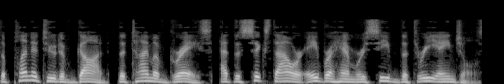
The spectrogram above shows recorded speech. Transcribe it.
the plenitude of God, the time of grace. At the sixth hour Abraham received the three angels.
